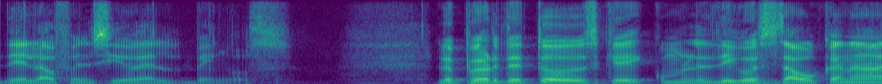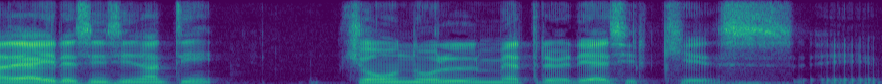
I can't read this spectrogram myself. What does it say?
de la ofensiva de los Bengals. Lo peor de todo es que, como les digo, esta bocanada de aire Cincinnati, yo no me atrevería a decir que es eh,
